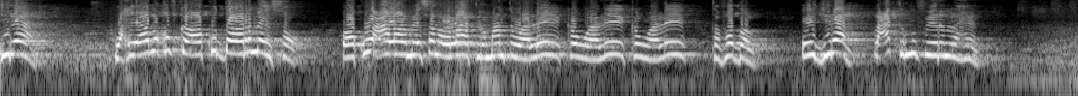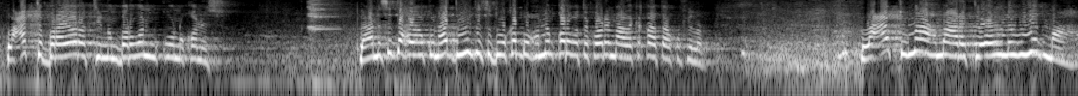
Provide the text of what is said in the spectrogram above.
jiraan waxyaabo qofka aad ku dooranayso oo ku calaamaysan oo laa tilmaanta waa leey kan waa leey kan waa leey tafadal. Ay jiraan lacagta ma fiirin lahayn. Lacagta priority number one makuu noqonayso. Laanna saddexdan kun hadda wiilkiis hadduu ka baxo nin qorwata ka hor imaada ka qaataa ku filan. Lacagtu ma aha maaragtay owlawiyad maaha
